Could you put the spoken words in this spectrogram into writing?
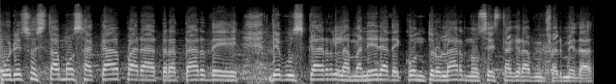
por eso estamos acá para tratar de, de buscar la manera de controlarnos esta grave enfermedad.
